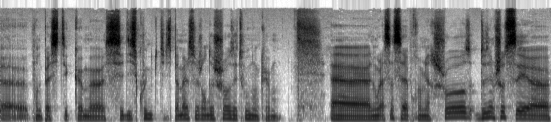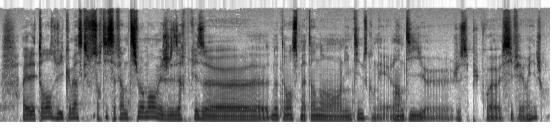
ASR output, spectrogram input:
euh, pour ne pas citer, comme Cdiscount qui utilisent pas mal ce genre de choses et tout. Donc bon. Euh, donc voilà, ça c'est la première chose. Deuxième chose, c'est euh, alors, il y a les tendances du e-commerce qui sont sorties. Ça fait un petit moment, mais je les ai reprises euh, notamment ce matin dans LinkedIn, parce qu'on est lundi, je sais plus quoi, 6 février, je crois.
